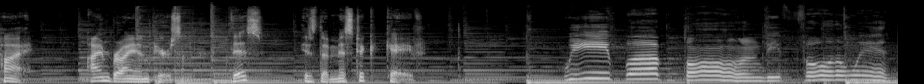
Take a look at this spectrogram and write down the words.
Hi, I'm Brian Pearson. This is the Mystic Cave. We were born before the wind.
